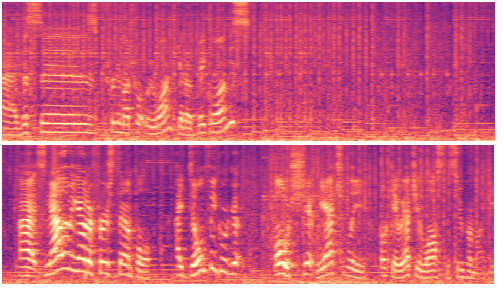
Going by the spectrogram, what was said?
Alright, this is pretty much what we want. Get our big ones. Alright, so now that we got our first temple, I don't think we're good. Oh shit, we actually... Okay, we actually lost the Super Monkey.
